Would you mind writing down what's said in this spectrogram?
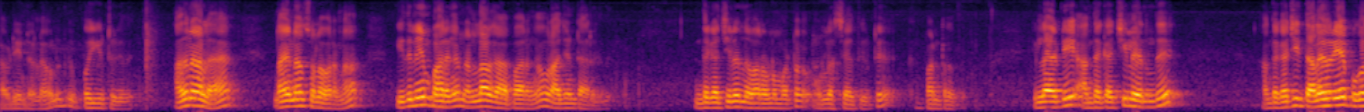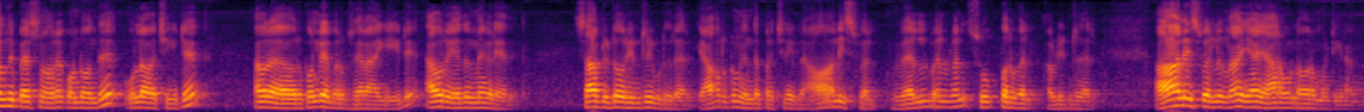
அப்படின்ற லெவலுக்கு போய்கிட்டு இருக்குது. அதனால் நான் என்ன சொல்ல வரேன்னா இதுலேயும் பாருங்கள் நல்லா பாருங்கள் பாருங்க ஒரு அஜெண்டாக இருக்குது. இந்த கட்சியிலேருந்து வரவனை மட்டும் உள்ளே சேர்த்துக்கிட்டு பண்ணுறது இல்லாட்டி அந்த கட்சியிலேருந்து அந்த கட்சி தலைவரையே புகழ்ந்து பேசினவரை கொண்டு வந்து உள்ளே வச்சுக்கிட்டு அவரை ஒரு கொள்கை பரப்பு செயலாக ஆக்கிக்கிட்டு அவர் எதுவுமே கிடையாது. சாப்பிட்டுட்டு ஒரு இன்டர்வியூ கொடுக்குறாரு. யாருக்கும் எந்த பிரச்சனையும் இல்லை. All is well well well well super well அப்படின்றாரு. ஆல் இஸ் வெல்லுனா ஏன் யாரும் உள்ளே வர மாட்டேங்கிறாங்க?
